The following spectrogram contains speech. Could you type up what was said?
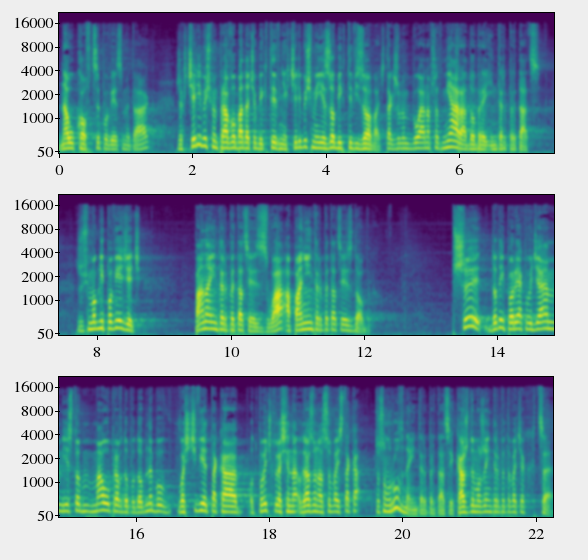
naukowcy, powiedzmy tak, że chcielibyśmy prawo badać obiektywnie, chcielibyśmy je zobiektywizować, tak żeby była na przykład miara dobrej interpretacji. Żebyśmy mogli powiedzieć, Pana interpretacja jest zła, a Pani interpretacja jest dobra. Przy, do tej pory, jak powiedziałem, jest to mało prawdopodobne, bo właściwie taka odpowiedź, która się na, od razu nasuwa, jest taka, to są równe interpretacje. Każdy może interpretować jak chce.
